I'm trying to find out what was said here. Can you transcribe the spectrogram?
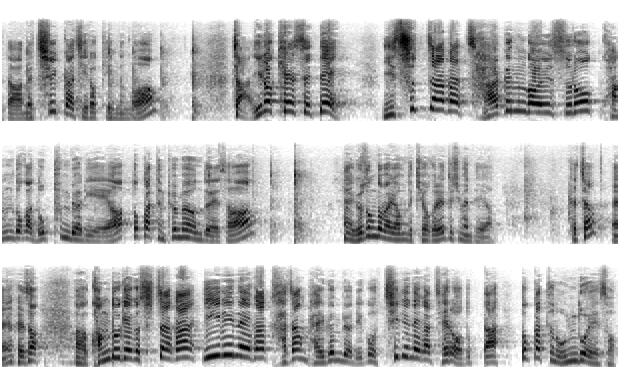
그 다음에 7까지 이렇게 있는 거. 자, 이렇게 했을 때 이 숫자가 작은 거일수록 광도가 높은 별이에요. 똑같은 표면 온도에서. 그냥 요 정도만 여러분들 기억을 해 두시면 돼요. 됐죠? 네, 그래서 아, 광도 계급 숫자가 1인 애가 가장 밝은 별이고 7인 애가 제일 어둡다. 똑같은 온도에서.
